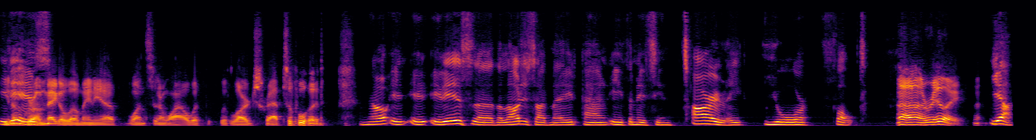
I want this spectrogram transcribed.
you It know is. grown megalomania once in a while with with large scraps of wood? No, it, it, it is uh, the largest I've made, and Ethan, it's entirely your fault. Ah, really? Yeah,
